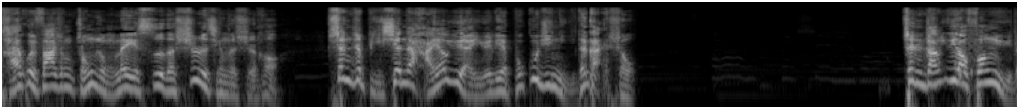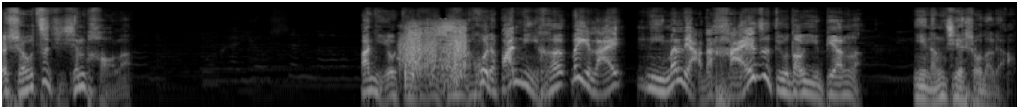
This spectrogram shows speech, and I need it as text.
还会发生种种类似的事情的时候，甚至比现在还要愈演愈烈，不顾及你的感受。甚至当遇到风雨的时候，自己先跑了，把你又丢到一边了，或者把你和未来你们俩的孩子丢到一边了，你能接受得了？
